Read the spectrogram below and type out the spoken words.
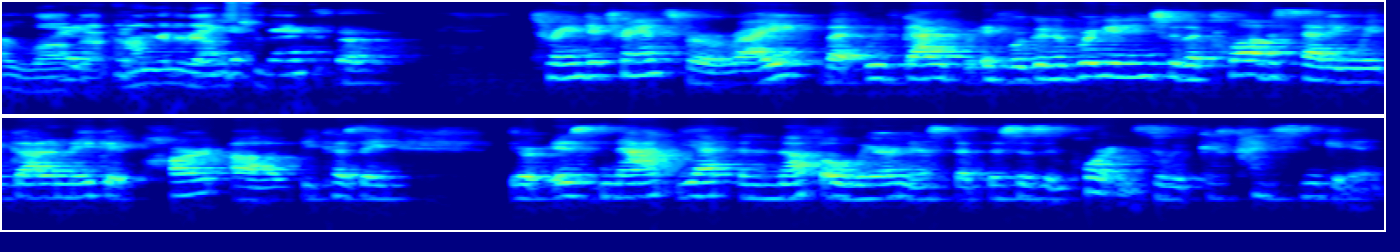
I love that. And I'm going to be honest with you. Train to transfer, right? But we've got to, if we're going to bring it into the club setting, we've got to make it part of because they, there is not yet enough awareness that this is important. So we've got to kind of sneak it in.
